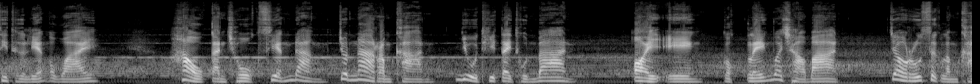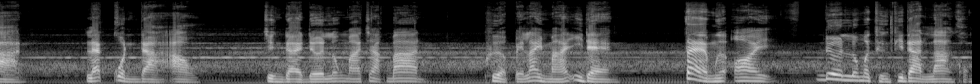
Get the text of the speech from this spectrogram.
ที่เธอเลี้ยงเอาไว้ เห่ากันโชกเสียงดังจนน่ารำคาญอยู่ที่ใต้ถุนบ้าน อ้อยเองก็เกรงว่าชาวบ้านจะรู้สึกลำคาญ และกลด่าเอา จึงได้เดินลงมาจากบ้าน เพื่อไปไล่หมาอีแดง แต่เมื่ออ้อยเดินลงมาถึงที่ด้านล่างของ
